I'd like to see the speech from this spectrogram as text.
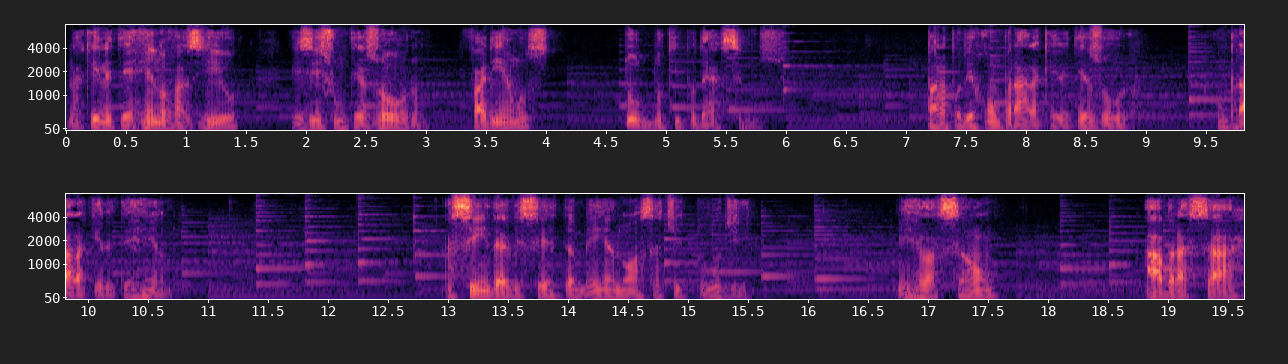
naquele terreno vazio, existe um tesouro, faríamos tudo o que pudéssemos para poder comprar aquele tesouro, comprar aquele terreno. Assim deve ser também a nossa atitude em relação a abraçar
